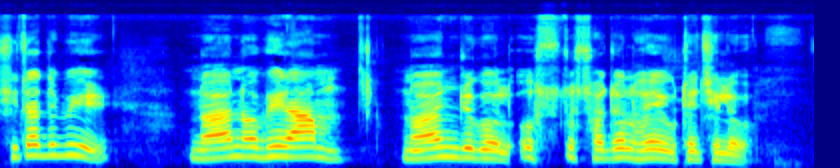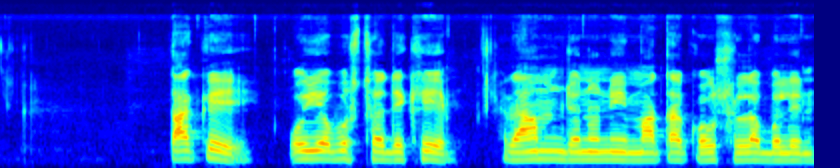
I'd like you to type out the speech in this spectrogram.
সীতাদেবীর নয়ন অভিরাম, নয়ন যুগল অশ্রু সজল হয়ে উঠেছিল। তাকে ওই অবস্থা দেখে রাম জননী মাতা কৌশলা বলেন,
